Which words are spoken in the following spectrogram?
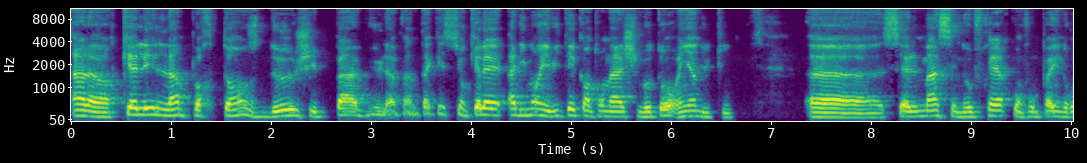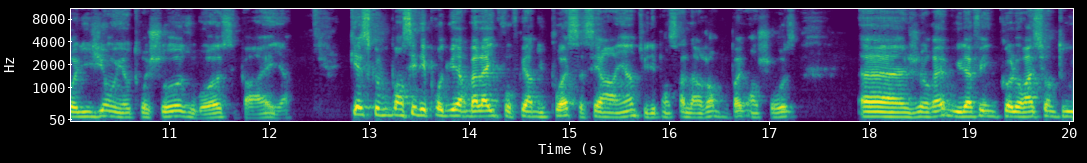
Alors, quelle est l'importance de. J'ai pas vu la fin de ta question. Quel aliment éviter quand on a Hashimoto? Rien du tout. Euh, Selma, c'est nos frères font pas une religion et autre chose. C'est pareil. Hein. Qu'est-ce que vous pensez des produits Herbalife pour faire du poids? Ça sert à rien. Tu dépenseras de l'argent pour pas grand-chose. Euh, je rêve il a fait une coloration tout.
